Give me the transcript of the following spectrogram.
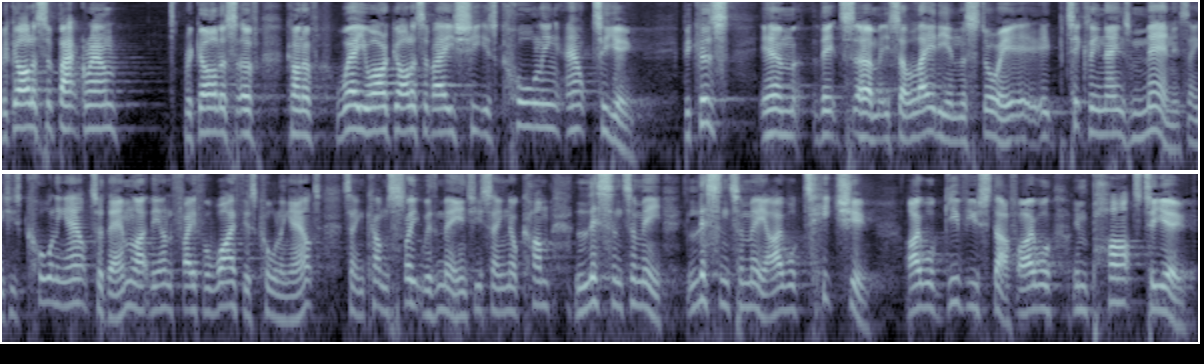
regardless of background, regardless of kind of where you are, regardless of age, she is calling out to you. Because um, it's, um, it's, a lady in the story, it, it, particularly names men. It's saying she's calling out to them, like the unfaithful wife is calling out, saying, Come sleep with me. And she's saying, No, come listen to me. Listen to me. I will teach you. I will give you stuff. I will impart to you.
